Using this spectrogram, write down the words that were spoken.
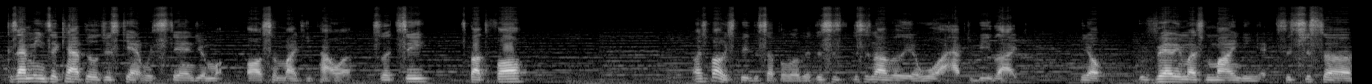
Because that means the capital just can't withstand your awesome mighty power. So let's see. It's about to fall. I should probably speed this up a little bit. This is this is not really a war. I have to be like, you know, very much minding it. It's just a uh,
